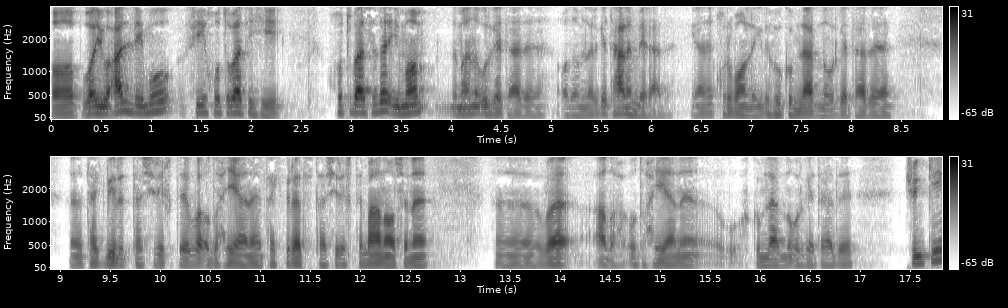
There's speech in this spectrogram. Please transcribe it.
Ho'p va yuallimu fi xutbatihi. Xutbasida imom nimani o'rgatadi? Odamlarga ta'lim beradi. Ya'ni qurbonlikni hukmlarini o'rgatadi. E, Takbir tashrihni va udhiyani takbirat tashrihni ma'nosini e, va udhiyani hukmlarini o'rgatadi. Chunki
